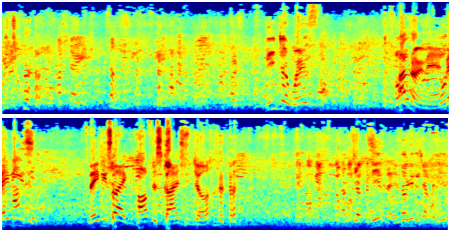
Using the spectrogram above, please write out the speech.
Which one? I'll show you. Some movies you see it like that. Ninja wears. I don't know, man. Maybe he's maybe he's like half disguised ninja. I'm Japanese, man. You're talking to Japanese.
